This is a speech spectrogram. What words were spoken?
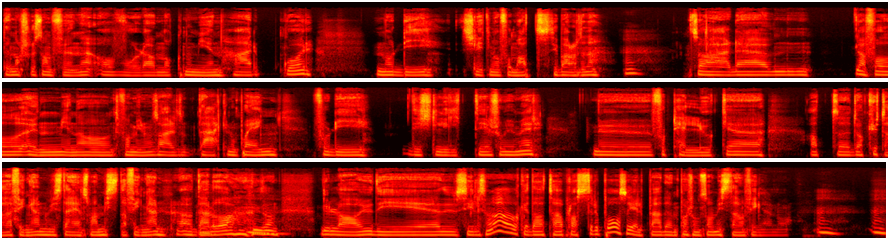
det norske samfunnet og hvordan økonomien her går, når de sliter med å få mat til barna sine. Mm. Så er det, mm, iallfall øynene mine og til familien, så er det, liksom, det er ikke noe poeng, fordi de sliter så mye mer. Du forteller jo ikke at du har kutta deg fingeren hvis det er en som har mista fingeren der og da. Mm. Du lar jo de Du sier liksom ok, da tar jeg plasteret på, og så hjelper jeg den personen som har mista fingeren nå. Mm. Mm.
